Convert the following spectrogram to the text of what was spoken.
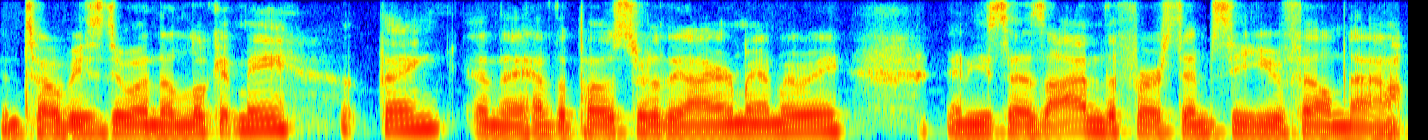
And Tobey's doing the look at me thing. And they have the poster to the Iron Man movie. And he says, I'm the first MCU film now.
